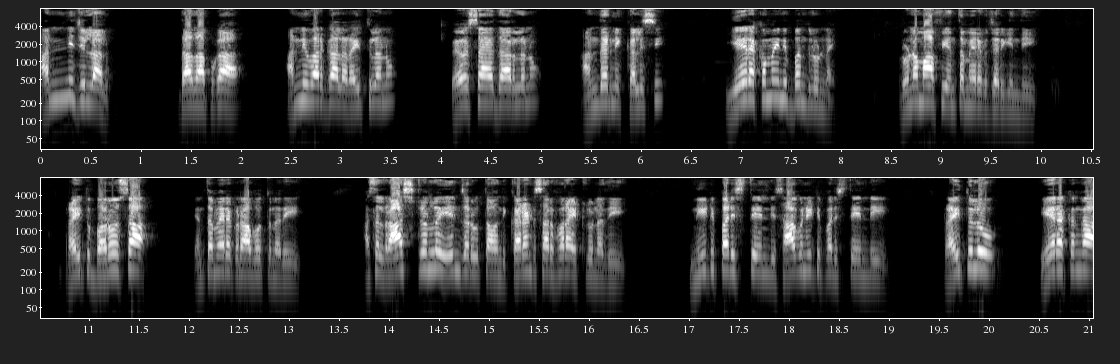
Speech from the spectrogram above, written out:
అన్ని జిల్లాలు దాదాపుగా అన్ని వర్గాల రైతులను వ్యవసాయదారులను అందరినీ కలిసి ఏ రకమైన ఇబ్బందులు ఉన్నాయి రుణమాఫీ ఎంత మేరకు జరిగింది? రైతు భరోసా ఎంత మేరకు రాబోతున్నది? అసలు రాష్ట్రంలో ఏం జరుగుతా ఉంది? కరెంట్ సరఫరా ఎట్లున్నది? నీటి పరిస్థితి ఏంది? సాగునీటి పరిస్థితి ఏంది? రైతులు ఏ రకంగా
